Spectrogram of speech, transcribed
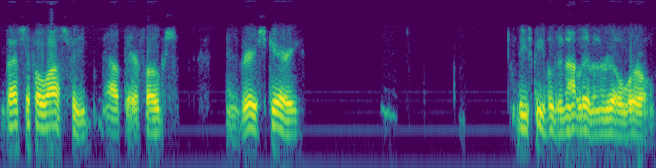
That's the philosophy out there, folks. And it's very scary. These people do not live in the real world.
